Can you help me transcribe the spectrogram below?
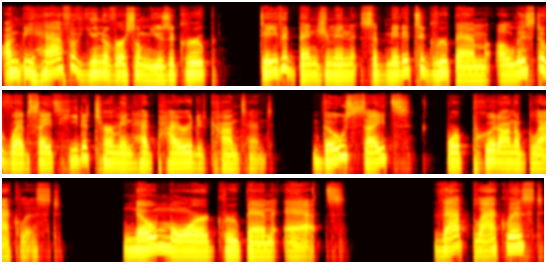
On behalf of Universal Music Group, David Benjamin submitted to Group M a list of websites he determined had pirated content. Those sites were put on a blacklist. No more Group M ads. That blacklist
